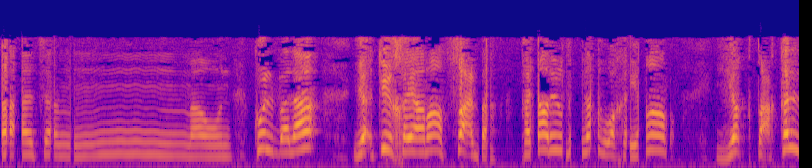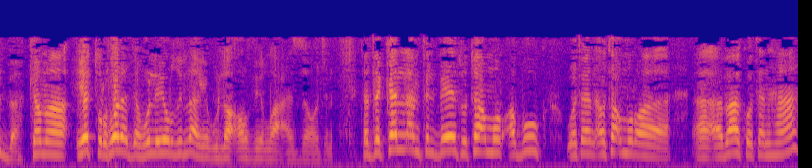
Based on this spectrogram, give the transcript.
فأتمون كل بلاء يأتي خيارات صعبة. خيار يرضي الله وخيار يقطع قلبه كما يترك ولده ولا يرضي الله. يقول لا أرضي الله عز وجل. تتكلم في البيت وتأمر أبوك وتن أو تأمر آه، آه، أباك وتنهاه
